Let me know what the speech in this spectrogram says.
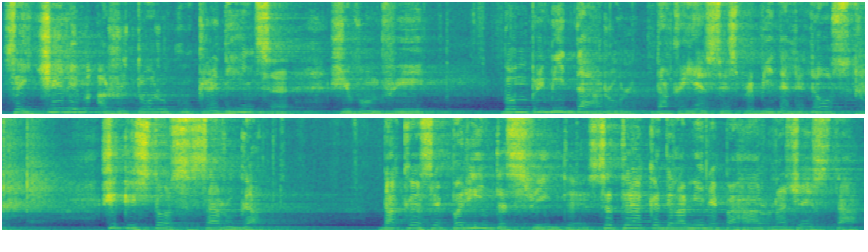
să-i cerem ajutorul cu credință și vom fi, vom primi darul dacă este spre binele nostru. Și Hristos s-a rugat, dacă se Părinte Sfinte, să treacă de la mine paharul acesta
